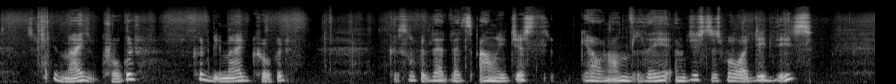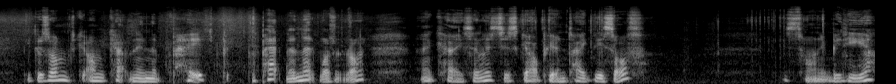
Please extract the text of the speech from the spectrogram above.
it's probably made crooked could be made crooked because look at that that's only just going on there and just as well I did this because I'm, I'm cutting in the, the pattern and that wasn't right. Okay, so let's just go up here and take this off. This tiny bit here.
